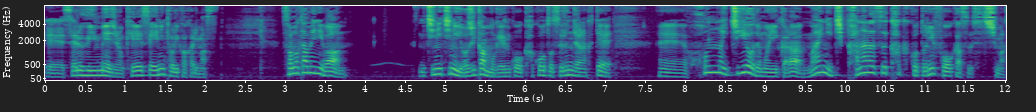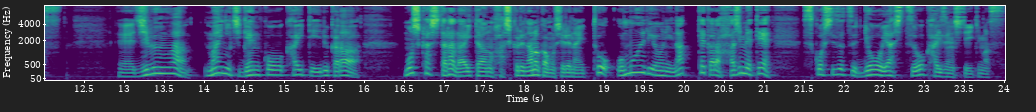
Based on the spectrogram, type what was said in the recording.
えーセルフイメージの形成に取り掛かります。そのためには1日に4時間も原稿を書こうとするんじゃなくて、えーほんの1行でもいいから毎日必ず書くことにフォーカスします、えー自分は毎日原稿を書いているからもしかしたらライターの端くれなのかもしれないと思えるようになってから初めて少しずつ量や質を改善していきます、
